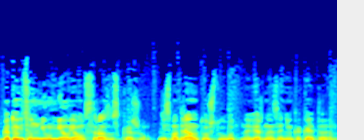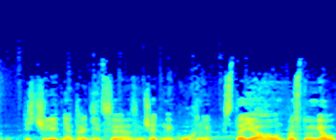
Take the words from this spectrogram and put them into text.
Готовить он не умел, я вам сразу скажу. Несмотря на то, что вот, наверное, за ним какая-то тысячелетняя традиция замечательной кухни стояла. Он просто умел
